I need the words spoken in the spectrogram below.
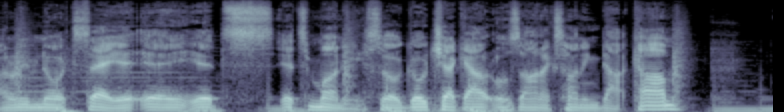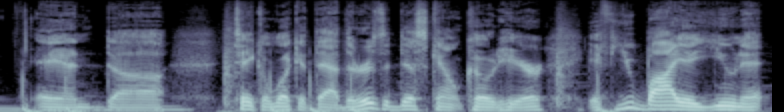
I don't even know what to say. It, it, it's it's money. So go check out ozonicshunting.com and uh, take a look at that. There is a discount code here. If you buy a unit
